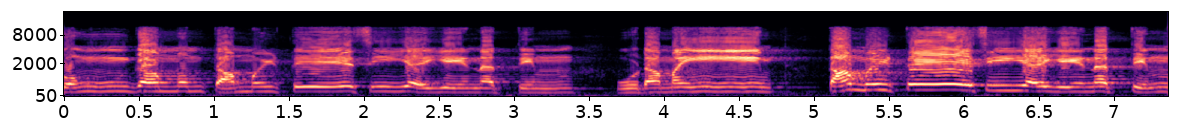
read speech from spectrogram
கொங்கமும் தமிழ் தேசிய இனத்தின் உடைமை. தமிழ் தேசிய இனத்தின்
